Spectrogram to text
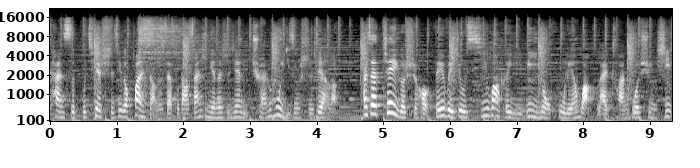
看似不切实际的幻想呢，在不到三十年的时间里，全部已经实现了。而在这个时候，David 就希望可以利用互联网来传播讯息，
